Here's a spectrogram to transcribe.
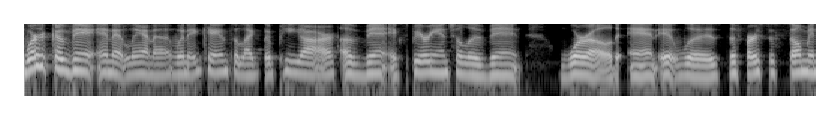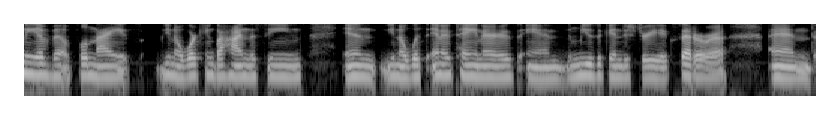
work event in Atlanta when it came to like the PR event, experiential event world and it was the first of so many eventful nights you know working behind the scenes and you know with entertainers and the music industry etc and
